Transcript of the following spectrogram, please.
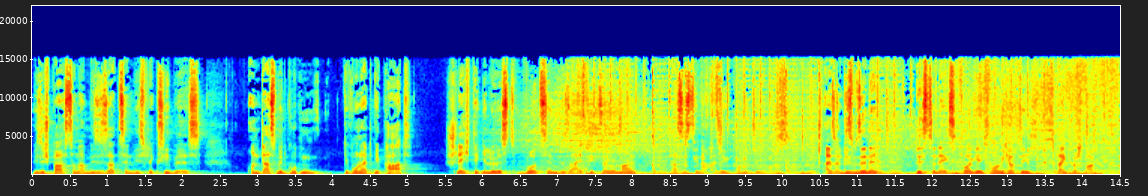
wie sie Spaß dran haben, wie sie satt sind, wie es flexibel ist und das mit guten Gewohnheiten gepaart, schlechte gelöst, Wurzeln beseitigt, sagen wir mal. Das ist die nachhaltige Comedy raus. Also in diesem Sinne, bis zur nächsten Folge. Ich freue mich auf dich. Dein Coach Marco.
